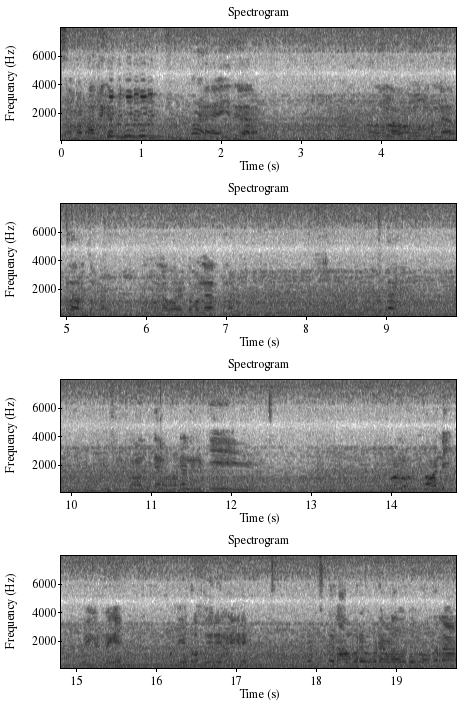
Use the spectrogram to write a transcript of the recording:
செம்ம டிராஃபிக் ரொம்ப இது வேற. அதுவும் இல்லாமல் மூணு மணி நேரத்தில் வர சொல்கிறாங்க மூணு மணி நேரம் ரெண்டு மணி நேரத்தில். சொல்லிட்டு வந்துட்டேன். உடனே நெருக்கி திருவள்ளூர் தாண்டி போய்கிட்டு இருக்கேன் ஒரு நேரத்தில் போயிடுவேன் நினைக்கிறேன். நினச்சிட்டு நான் போகிறேன் கூட எவனாவது கொண்டு வந்துடுறேன்.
